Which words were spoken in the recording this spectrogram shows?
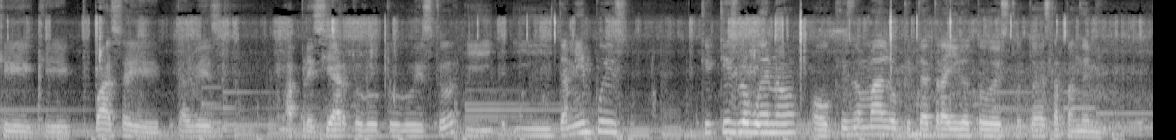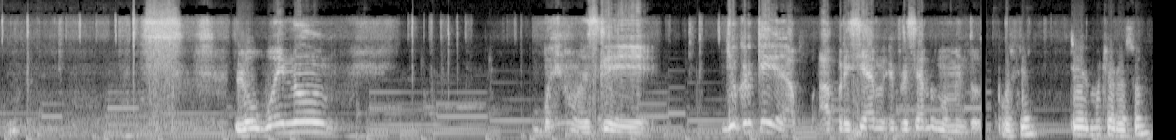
que, que pase tal vez apreciar todo, todo esto y, y también pues ¿Qué, es lo bueno o qué es lo malo que te ha traído todo esto, toda esta pandemia? Lo bueno, bueno, es que yo creo que apreciar, apreciar los momentos. Pues sí, tienes mucha razón.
